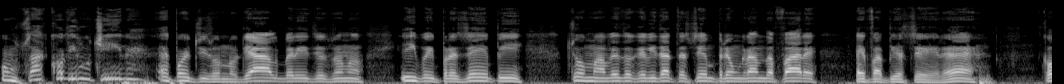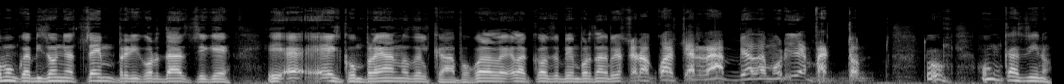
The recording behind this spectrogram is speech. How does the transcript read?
un sacco di lucine e poi ci sono gli alberi, ci sono i, i presepi, insomma vedo che vi date sempre un grande affare e fa piacere. Eh? Comunque bisogna sempre ricordarsi che è il compleanno del capo, quella è la cosa più importante perché sennò qua si arrabbia da morire, fatto un casino,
